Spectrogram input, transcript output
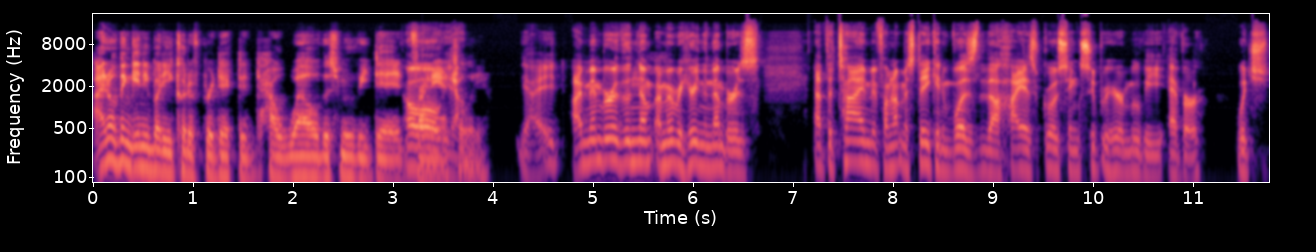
I don't think anybody could have predicted how well this movie did Oh, financially. Yeah, it, I remember the num- I remember hearing the numbers at the time. If I'm not mistaken, was the highest grossing superhero movie ever, which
